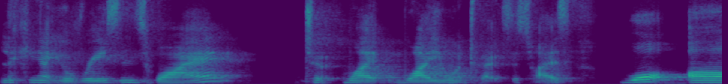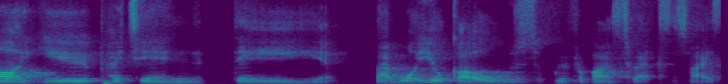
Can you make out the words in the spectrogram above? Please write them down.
looking at your reasons why to why why you want to exercise. What are you putting the like what are your goals with regards to exercise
